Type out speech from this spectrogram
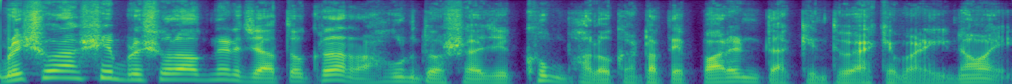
বৃষরাশি, বৃষলগ্নের জাতকরা রাহুর দশায় যে খুব ভালো কাটাতে পারেন তা কিন্তু একেবারেই নয়।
